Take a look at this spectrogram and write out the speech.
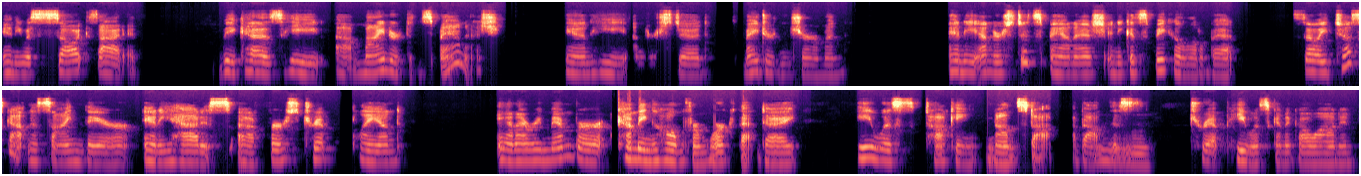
And he was so excited because he uh, minored in Spanish and he understood, majored in German, and he understood Spanish and he could speak a little bit. So he'd just gotten assigned there and he had his uh, first trip planned. And I remember coming home from work that day, he was talking nonstop about this Mm. trip he was going to go on and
